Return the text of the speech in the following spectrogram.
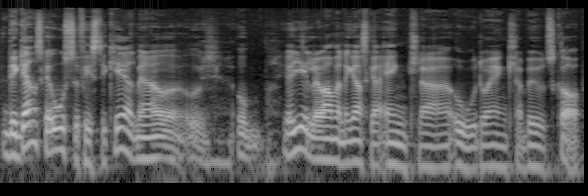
det är ganska osofistikerat. Men jag gillar att använda ganska enkla ord och enkla budskap.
